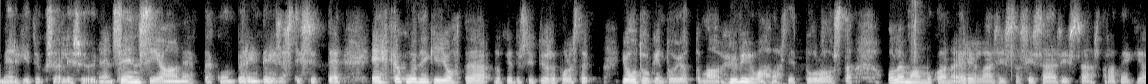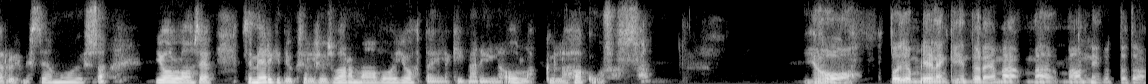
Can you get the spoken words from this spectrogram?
merkityksellisyyden. Sen sijaan, että kun perinteisesti sitten ehkä kuitenkin johtaja, no tietysti työtä puolesta joutuukin tuijottamaan hyvin vahvasti tulosta, olemaan mukana erilaisissa sisäisissä strategiaryhmissä ja muissa, jolloin se, se merkityksellisyys varmaan voi johtajillekin välillä olla kyllä hakusassa. Joo, toi on mielenkiintoinen ja mä, mä, mä oon niin tota,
